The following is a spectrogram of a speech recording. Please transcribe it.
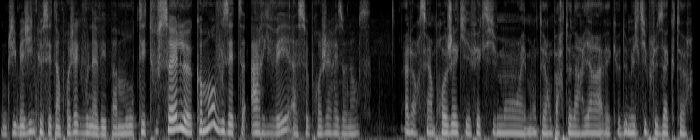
Donc j'imagine que c'est un projet que vous n'avez pas monté tout seul. Comment vous êtes arrivé à ce projet Résonance? Alors c'est un projet qui effectivement est monté en partenariat avec de multiples acteurs.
